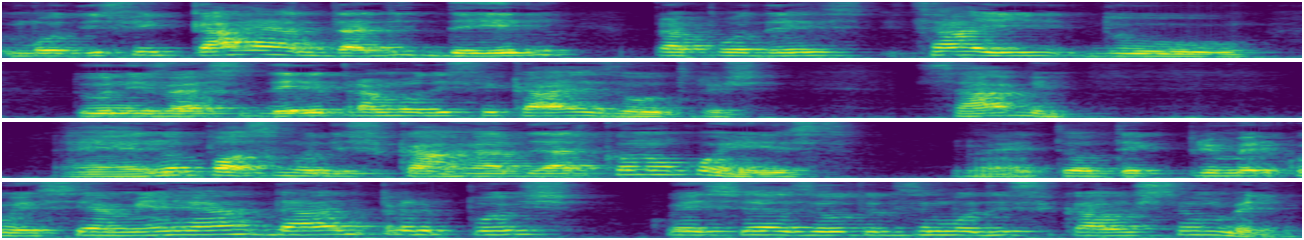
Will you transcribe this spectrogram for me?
modificar a realidade dele, para poder sair do, do universo dele para modificar as outras, sabe? É, não posso modificar a realidade que eu não conheço. Né? Então eu tenho que primeiro conhecer a minha realidade para depois conhecer as outras e modificá-las também.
